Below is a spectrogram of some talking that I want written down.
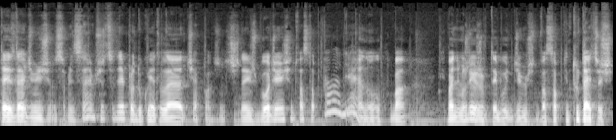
To jest dalej 90 stopni. Zastanawiam się, co tutaj produkuje tyle ciepła. Czy- Czy to już było 92 stopnie? A nie, no chyba, chyba niemożliwe, żeby tutaj było 92 stopnie. Tutaj coś,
